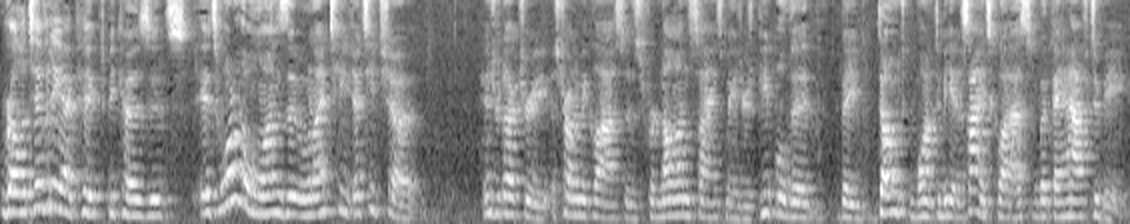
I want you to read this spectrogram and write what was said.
relativity I picked because it's it's one of the ones that when I teach I teach uh, introductory astronomy classes for non-science majors, people that they don't want to be in a science class but they have to be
